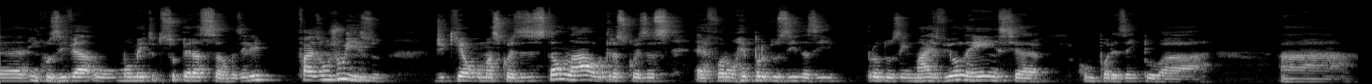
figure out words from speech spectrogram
é, inclusive a- o momento de superação, mas ele faz um juízo de que algumas coisas estão lá, outras coisas é, foram reproduzidas e produzem mais violência, como por exemplo a, a,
